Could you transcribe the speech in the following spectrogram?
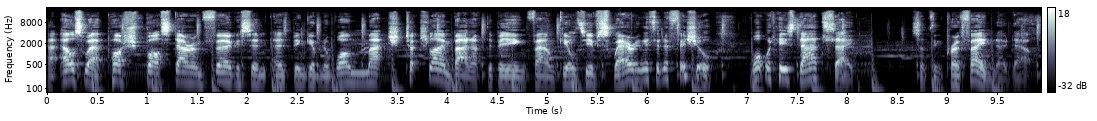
Uh, elsewhere, posh boss Darren Ferguson has been given a one match touchline ban after being found guilty of swearing at an official. What would his dad say? Something profane, no doubt.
